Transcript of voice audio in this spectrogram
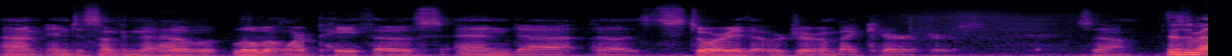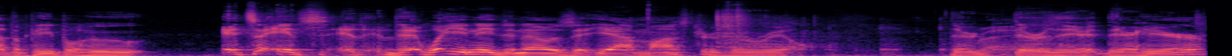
Um, into something that had a little bit more pathos and uh, a story that were driven by characters. So This is about the people who. It's it's it, what you need to know is that yeah, monsters are real. They're they're they're they're here,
